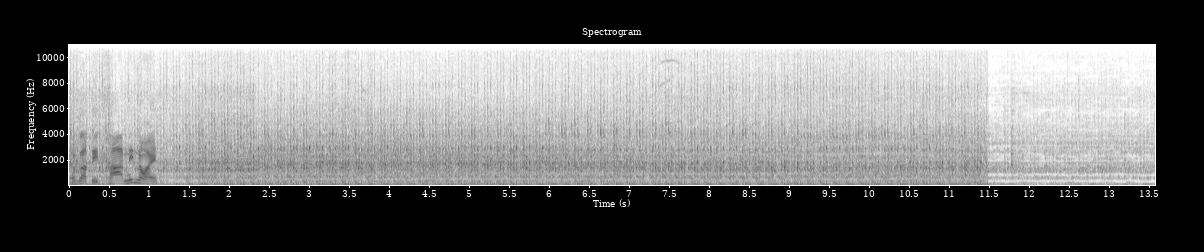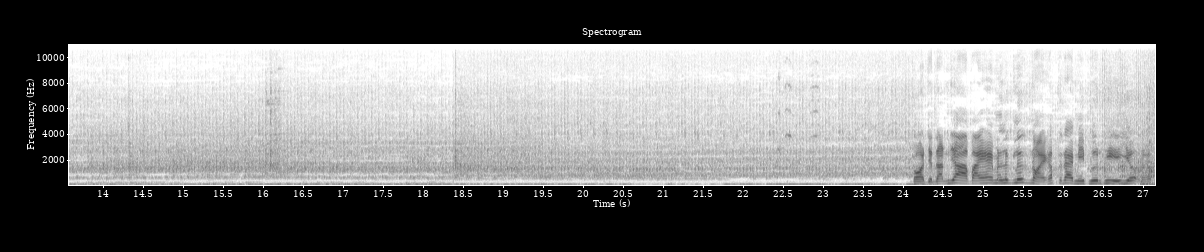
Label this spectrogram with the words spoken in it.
แล้วก็ติดคานนิดหน่อย ก็จะดันหญ้าไปให้มันลึกๆหน่อยครับจะได้มีพื้นที่เยอะนะครับ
